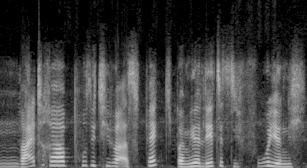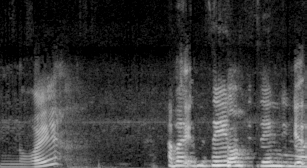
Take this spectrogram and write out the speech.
Ein weiterer positiver Aspekt, bei mir lädt jetzt die Folie nicht neu. Aber Sie, wir, sehen, wir sehen die neue.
